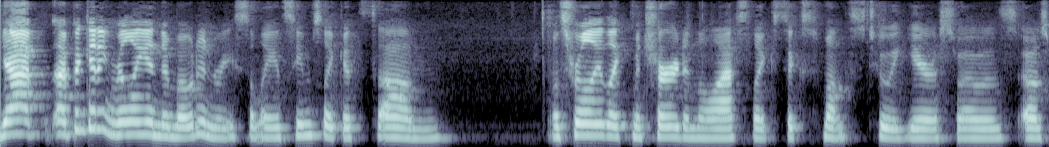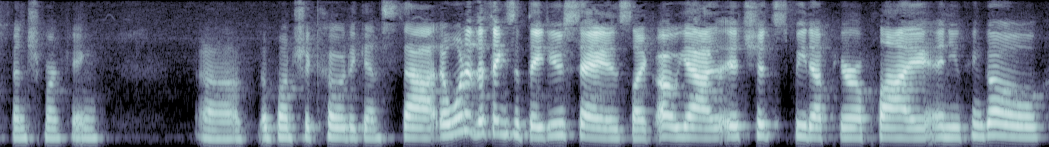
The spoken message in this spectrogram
Yeah, I've, been getting really into Modin recently. It seems like it's um, it's really like matured in the last like six months to a year. So I was I was benchmarking uh, a bunch of code against that. And one of the things that they do say is like, oh yeah, it should speed up your apply, and you can go.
